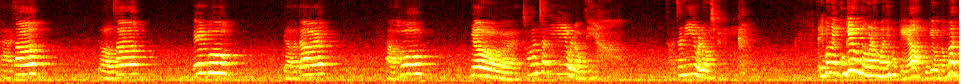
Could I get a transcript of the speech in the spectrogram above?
다섯, 여섯, 일곱, 여덟, 아홉, 열. 천천히 올라오세요. 천천히 올라오시면 됩니다. 자, 이번엔 고개 운동을 한번 해볼게요. 고개 운동은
